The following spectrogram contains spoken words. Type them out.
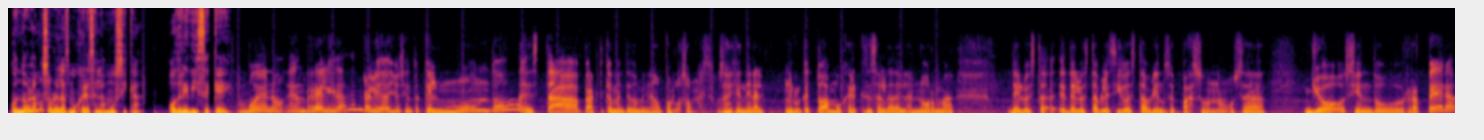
Cuando hablamos sobre las mujeres en la música, Audrey dice que... Bueno, en realidad, en realidad yo siento que el mundo está prácticamente dominado por los hombres, o sea, en general. Yo creo que toda mujer que se salga de la norma, de lo, de lo establecido, está abriéndose paso, ¿no? O sea, yo siendo rapera,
